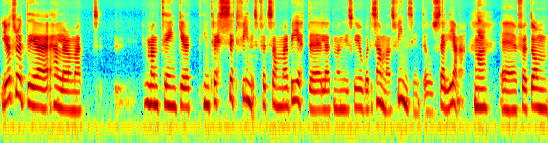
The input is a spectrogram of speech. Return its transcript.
Jag tror att det handlar om att man tänker att intresset finns för ett samarbete eller att man ska jobba tillsammans finns inte hos säljarna. Eh, för att de,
